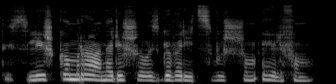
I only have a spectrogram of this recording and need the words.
Ты слишком рано решилась говорить с высшим эльфом.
